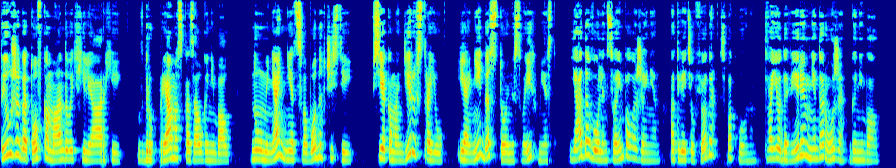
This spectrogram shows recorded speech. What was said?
Ты уже готов командовать хелиархией, вдруг прямо сказал Ганнибал. Но у меня нет свободных частей. Все командиры в строю, и они достойны своих мест. Я доволен своим положением, ответил Федор с поклоном. Твое доверие мне дороже, Ганнибал.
